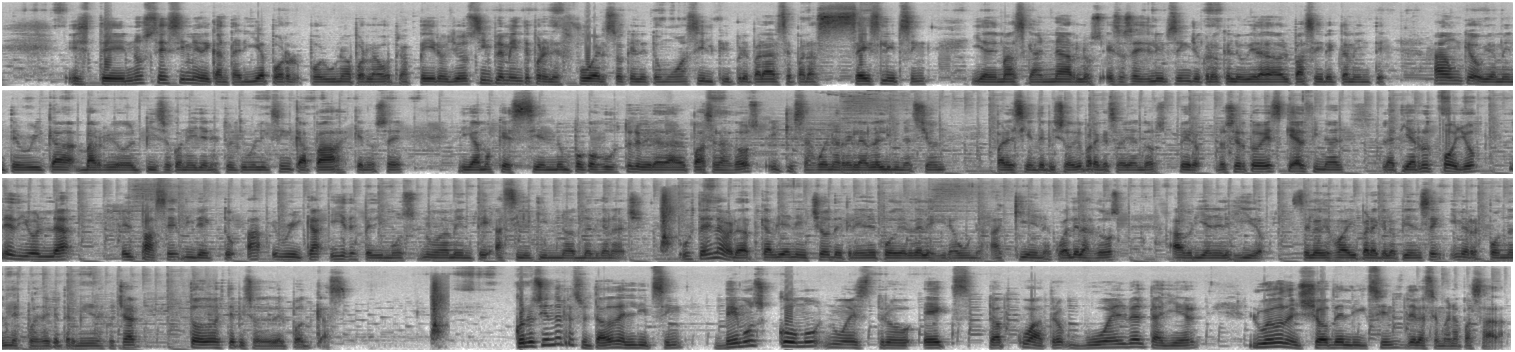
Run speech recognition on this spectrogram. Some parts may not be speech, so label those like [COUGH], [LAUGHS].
este, no sé si me decantaría por, por una o por la otra, pero yo simplemente por el esfuerzo que le tomó a Silky prepararse para 6 lip sync y además ganarlos esos 6 lip sync, yo creo que le hubiera dado el pase directamente. Aunque obviamente Rika barrió el piso con ella en este último sync, capaz que no sé, digamos que siendo un poco justo le hubiera dado el pase a las dos y quizás bueno arreglar la eliminación para el siguiente episodio para que se vayan dos. Pero lo cierto es que al final la tía Ruth Pollo le dio la, el pase directo a Eureka y despedimos nuevamente a Silky Nutmeg Ganache. Ustedes la verdad que habrían hecho de tener el poder de elegir a una, a quién, a cuál de las dos habrían elegido. Se lo dejo ahí para que lo piensen y me respondan después de que terminen de escuchar todo este episodio del podcast. Conociendo el resultado del lip sync, vemos cómo nuestro ex top 4 vuelve al taller luego del show de Lixins de la semana pasada.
